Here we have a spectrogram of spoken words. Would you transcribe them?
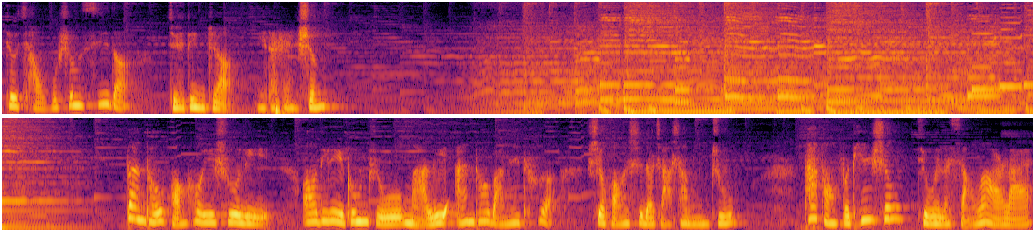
就悄无声息的决定着你的人生。《断头皇后》一书里，奥地利公主玛丽安托瓦内特是皇室的掌上明珠，她仿佛天生就为了享乐而来。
